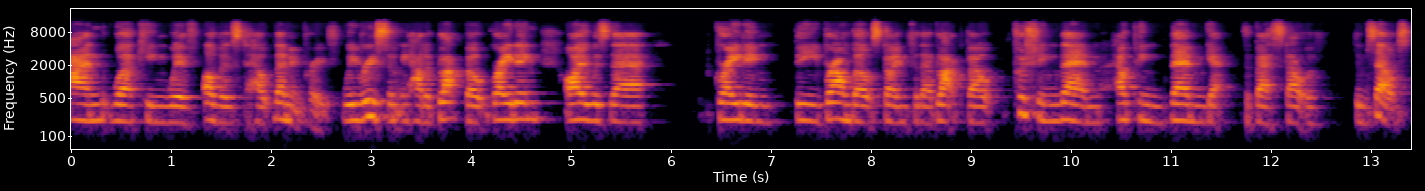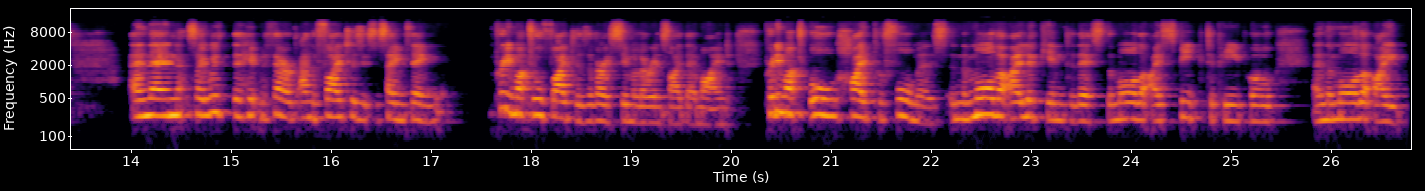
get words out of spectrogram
and working with others to help them improve. We recently had a black belt grading. I was there grading the brown belts going for their black belt pushing them, helping them get the best out of themselves. And then, so with the hypnotherapy and the fighters, it's the same thing. Pretty much all fighters are very similar inside their mind. Pretty much all high performers. And the more that I look into this, the more that I speak to people, and the more that I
